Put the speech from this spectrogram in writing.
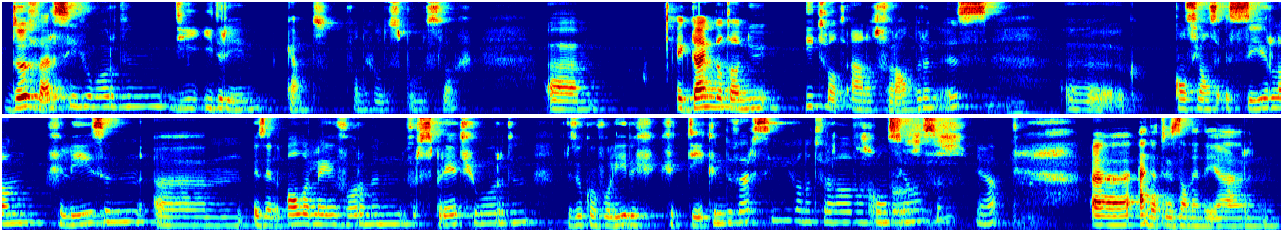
de versie geworden die iedereen kent van de Gulden Sporenslag. Um, ik denk dat dat nu iets wat aan het veranderen is. Uh, Conscience is zeer lang gelezen, um, is in allerlei vormen verspreid geworden. Er is ook een volledig getekende versie van het verhaal van Conscience. Ja. Uh, en het is dan in de jaren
